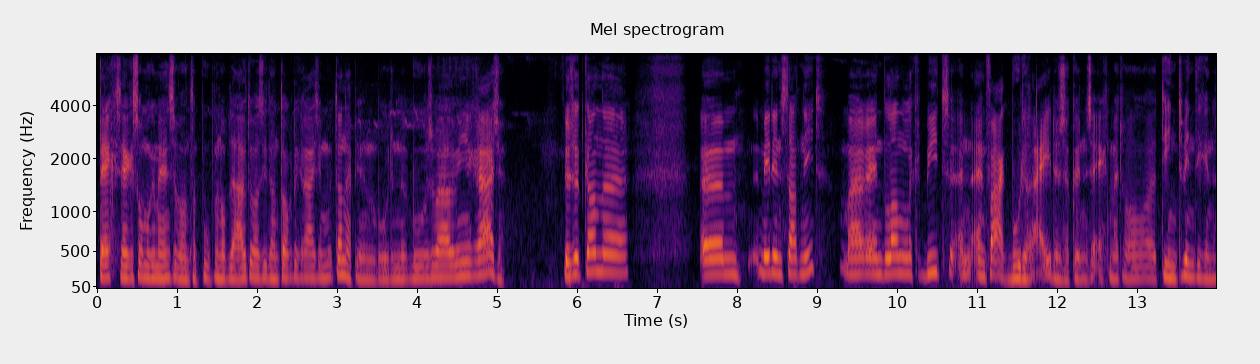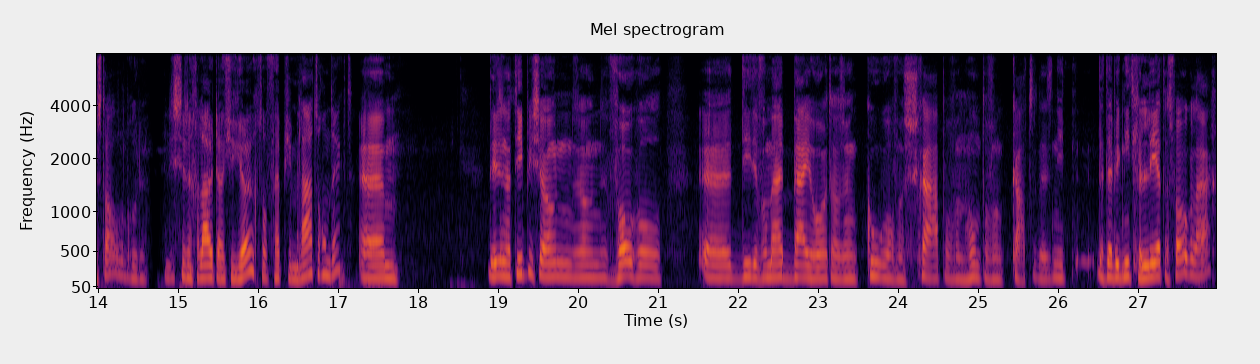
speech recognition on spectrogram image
pech zeggen sommige mensen, want dan poepen op de auto als hij dan toch de garage in moet. Dan heb je een broedende boerenzwaluw in je garage. Dus het kan eh, ehm, midden in de stad niet, maar in het landelijk gebied en, en vaak boerderijen. Dus dan kunnen ze echt met wel eh, 10, 20 in de stal broeden. En is dit een geluid uit je jeugd of heb je hem later ontdekt? Ehm, dit is nou typisch zo'n zo'n vogel eh, die er voor mij bij hoort als een koe of een schaap of een hond of een kat. Dat, is niet, dat heb ik niet geleerd als vogelaar.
